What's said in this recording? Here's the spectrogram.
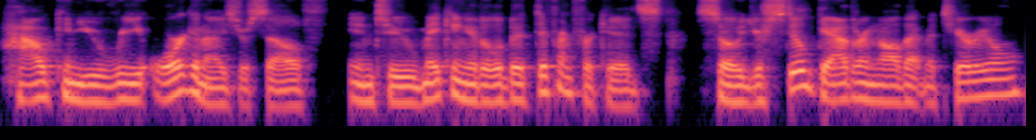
how can you reorganize yourself into making it a little bit different for kids so you're still gathering all that material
